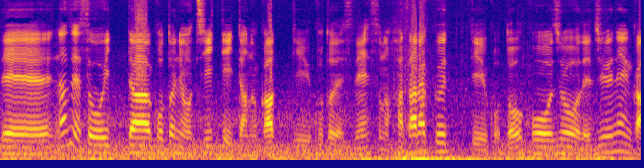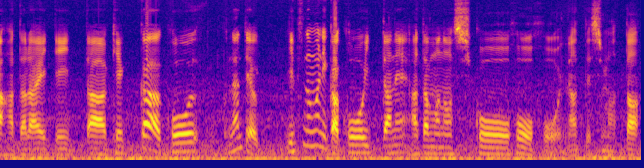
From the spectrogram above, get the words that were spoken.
でなぜそういったことに陥っていたのかっていうことですね。その働くっていうこと工場で10年間働いていった結果こうなんていういつの間にかこういったね頭の思考方法になってしまったっ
